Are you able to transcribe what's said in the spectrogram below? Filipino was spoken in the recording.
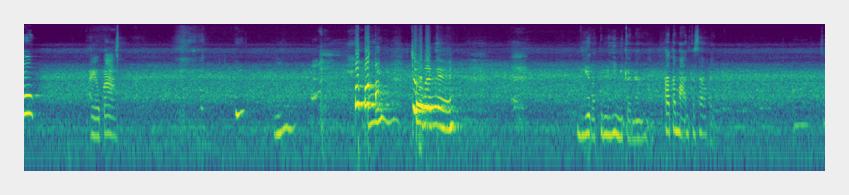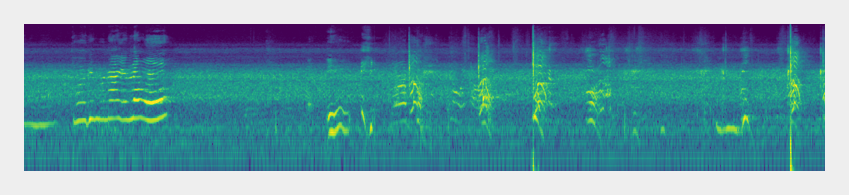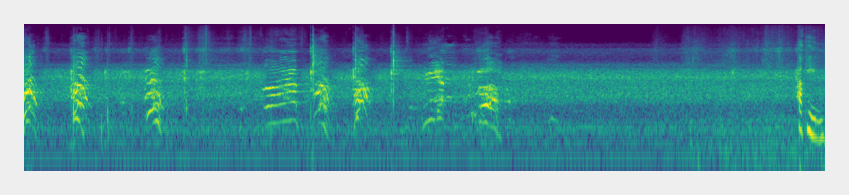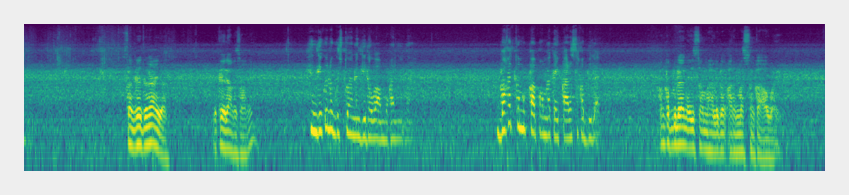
Ayaw pa. Tsura niya eh. Lira, tumihimik ka na. Tatamaan ka sa akin. Tuwagin mo na, yan lang oh. Eh. Akil, Sandra Danaya, may kailangan ka sa akin? hindi ko nagustuhan ang ginawa mo kanina. Bakit ka magpapamatay para sa kabilat? Ang kabilan ay isang mahalagang armas ng kaaway.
